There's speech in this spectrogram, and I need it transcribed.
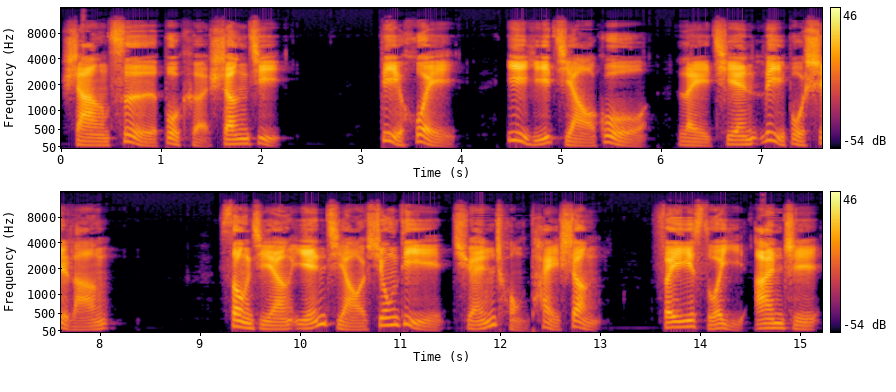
赏赐不可生计。帝会亦以角故，累迁吏部侍郎。宋景言角兄弟权宠太盛，非所以安之，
